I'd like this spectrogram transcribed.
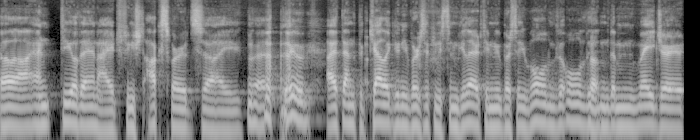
Uh, until then, I had finished Oxford's. I uh, I attended the Kellogg University, Singularity University, all the, all the, the major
